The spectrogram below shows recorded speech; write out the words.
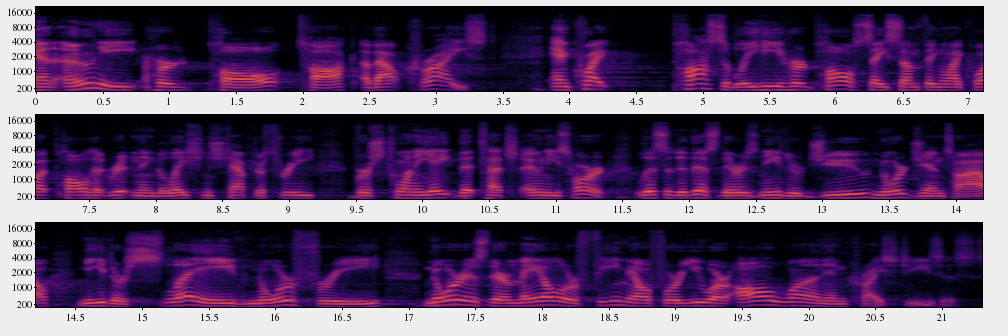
And Oni heard Paul talk about Christ. And quite possibly he heard Paul say something like what Paul had written in Galatians chapter 3 verse 28 that touched Oni's heart. Listen to this, there is neither Jew nor Gentile, neither slave nor free, nor is there male or female for you are all one in Christ Jesus.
